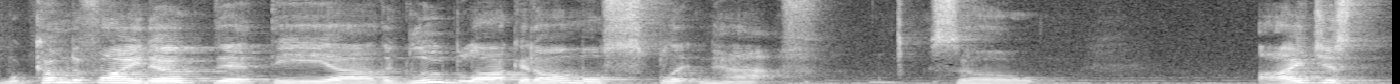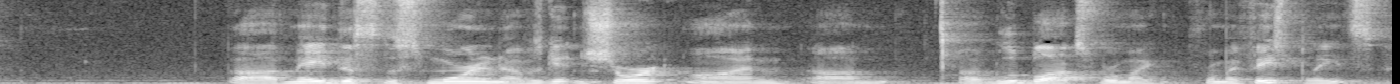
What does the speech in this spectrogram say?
We'll come to find out that the uh, the glue block had almost split in half. So I just uh, made this this morning. I was getting short on um, uh, glue blocks for my for my face plates.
